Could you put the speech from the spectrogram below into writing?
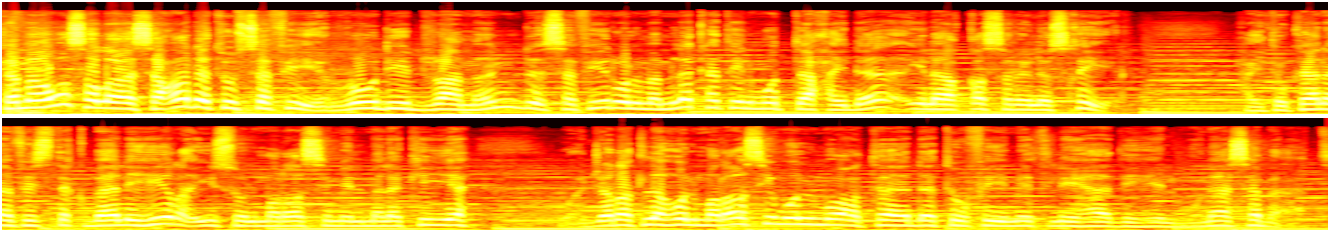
كما وصل سعادة السفير رودي دراموند سفير المملكة المتحدة إلى قصر الصخير حيث كان في استقباله رئيس المراسم الملكية وجرت له المراسم المعتادة في مثل هذه المناسبات.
